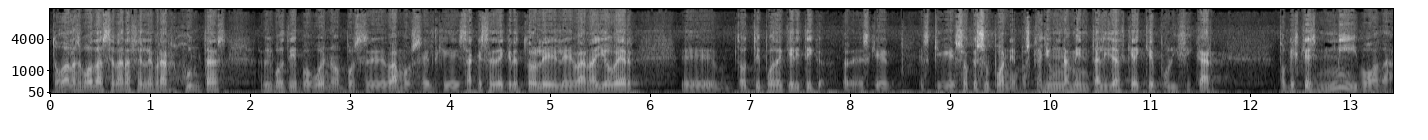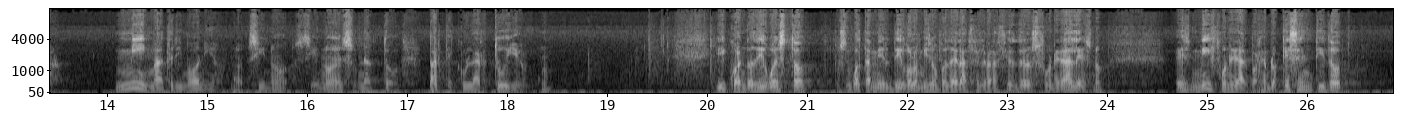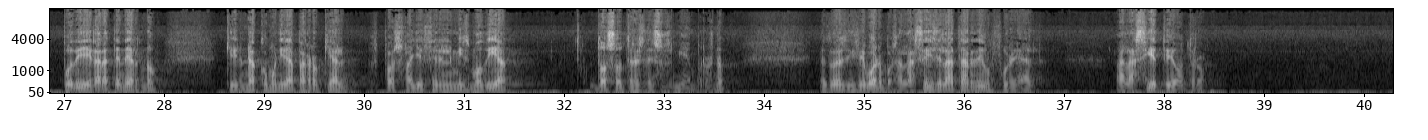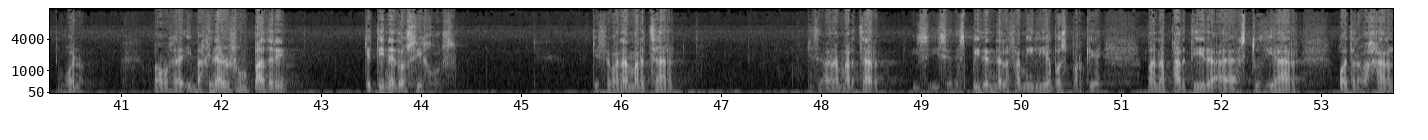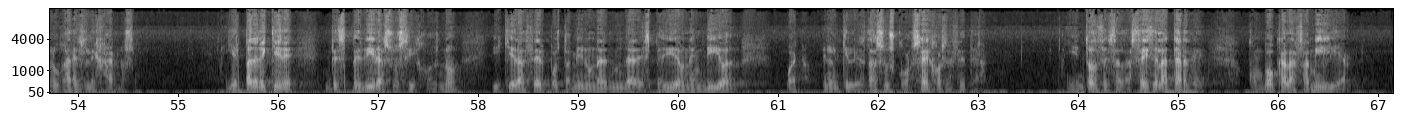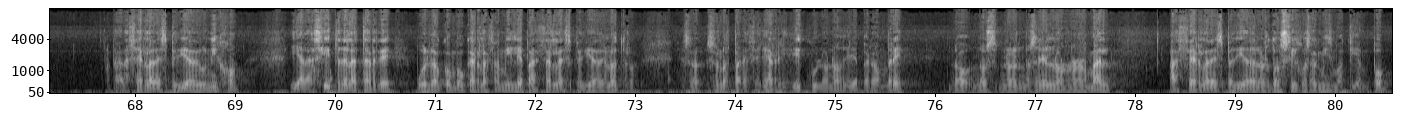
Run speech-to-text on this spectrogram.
todas las bodas se van a celebrar juntas al mismo tiempo. Bueno, pues eh, vamos, el que saque ese decreto le, le van a llover eh, todo tipo de crítica, pero es que, es que eso que supone, pues que hay una mentalidad que hay que purificar, porque es que es mi boda, mi matrimonio, no, si no es un acto particular tuyo. Y cuando digo esto, pues igual también digo lo mismo de la celebración de los funerales, ¿no? Es mi funeral, por ejemplo, ¿qué sentido puede llegar a tener, ¿no? Que en una comunidad parroquial pues fallecen el mismo día dos o tres de sus miembros, ¿no? Entonces dice, bueno, pues a las 6 de la tarde un funeral, a las 7 otro. Bueno, vamos a imaginaros un padre que tiene dos hijos, que se van a marchar, que se van a marchar y, se despiden de la familia pues porque van a partir a estudiar o a trabajar a lugares lejanos. Y el padre quiere despedir a sus hijos, ¿no? Y quiere hacer pues también una, despedida, un envío, bueno, en el que les da sus consejos, etc. Y entonces a las seis de la tarde convoca a la familia para hacer la despedida de un hijo y a las 7 de la tarde vuelve a convocar la familia para hacer la despedida del otro. Eso, nos parecería ridículo, ¿no? Diría, pero hombre, no, no, sería lo normal hacer la despedida de los dos hijos al mismo tiempo.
